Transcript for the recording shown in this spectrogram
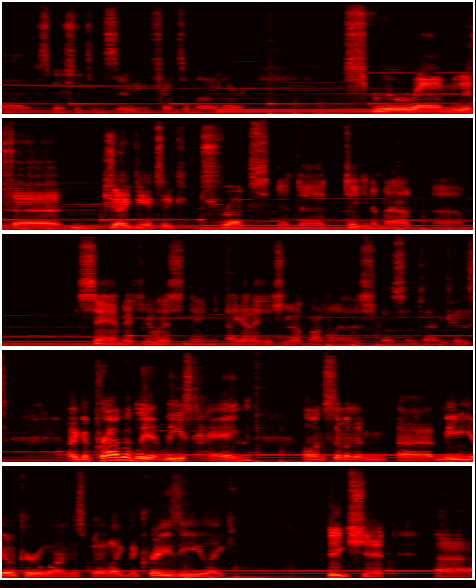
uh, especially considering friends of mine are screw around with uh, gigantic trucks and uh, taking them out. Sam, if you're listening, I gotta hit you up on one of those trails sometime because I could probably at least hang on some of the uh, mediocre ones, but like the crazy, like big shit, uh,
